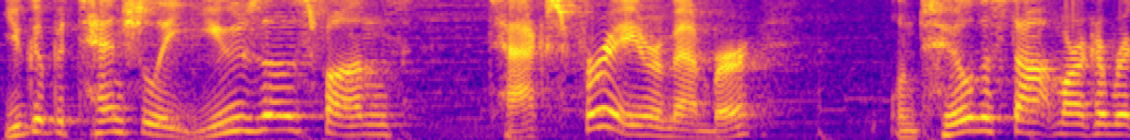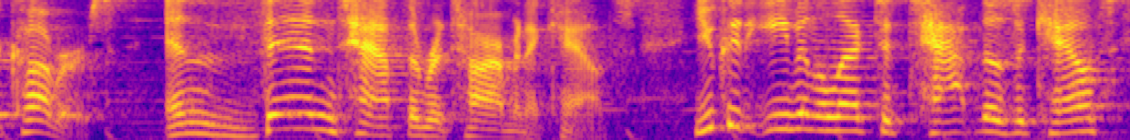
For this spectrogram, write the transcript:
you could potentially use those funds tax free, remember, until the stock market recovers, and then tap the retirement accounts. You could even elect to tap those accounts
